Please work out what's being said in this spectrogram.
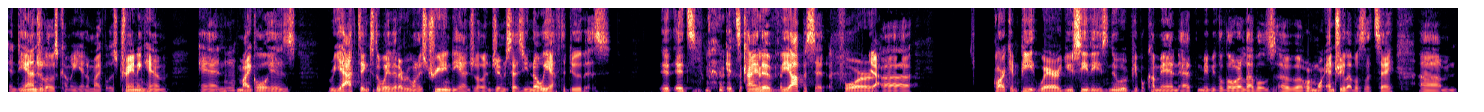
and D'Angelo is coming in, and Michael is training him, and Mm-hmm. Michael is reacting to the way that everyone is treating D'Angelo, and Jim says, "You know, we have to do this." It, it's it's kind of the opposite for Yeah. uh, Clark and Pete, where you see these newer people come in at maybe the lower levels of, uh, or more entry levels, let's say, um,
